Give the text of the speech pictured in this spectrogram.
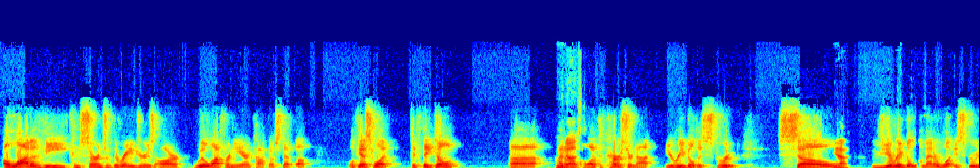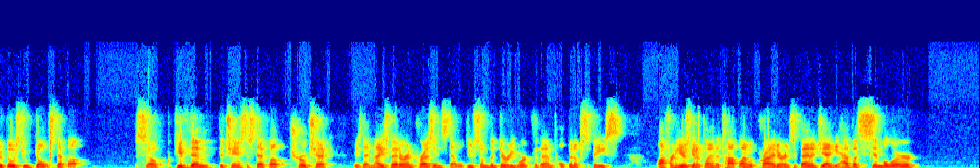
a lot of the concerns of the Rangers are will Lafreniere and Kakko step up? Well, guess what? If they don't, uh, Who I don't does? know if to curse or not, your rebuild is screwed. So yeah, your rebuild, no matter what, is screwed if those two don't step up. So give them the chance to step up. Trocheck is that nice veteran presence that will do some of the dirty work for them, open up space. Lafreniere is going to play on the top line with Kreider and Zibanejad. You have a similar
